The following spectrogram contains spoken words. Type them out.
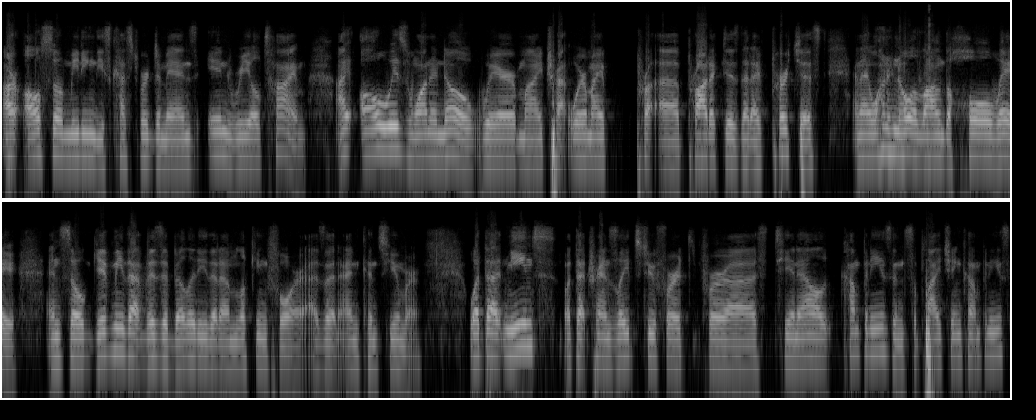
are also meeting these customer demands in real time. I always want to know where my tra- where my uh, product is that I've purchased, and I want to know along the whole way. And so, give me that visibility that I'm looking for as an end consumer. What that means, what that translates to for for uh, TNL companies and supply chain companies,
